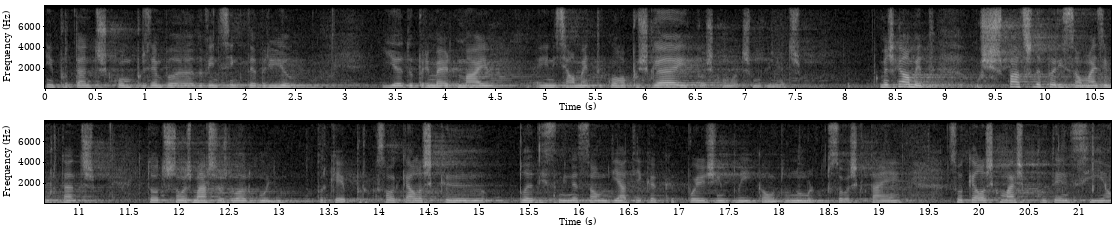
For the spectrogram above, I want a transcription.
importantes, como por exemplo a do 25 de Abril e a do 1 de Maio, inicialmente com Opus Gay e depois com outros movimentos. Mas realmente, os espaços de aparição mais importantes de todos são as marchas do orgulho. Porquê? Porque são aquelas que pela disseminação mediática que depois implicam, pelo número de pessoas que têm, são aquelas que mais potenciam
